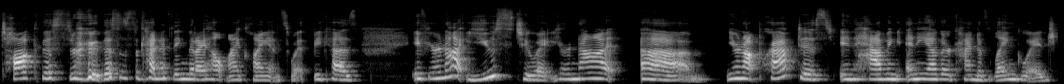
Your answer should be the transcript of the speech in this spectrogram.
talk this through. This is the kind of thing that I help my clients with because if you're not used to it, you're not um, you're not practiced in having any other kind of language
